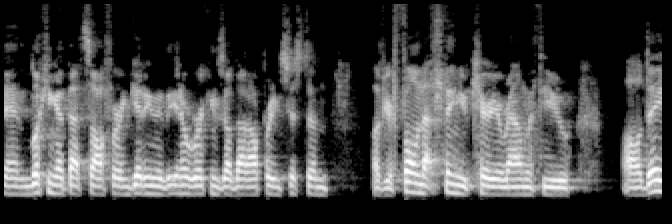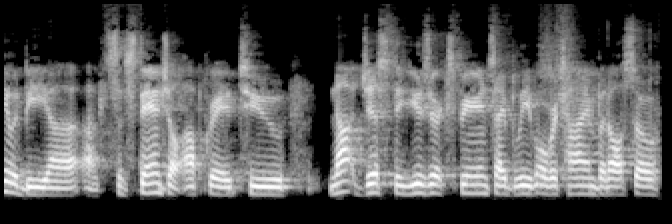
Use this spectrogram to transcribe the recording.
and looking at that software and getting the inner workings of that operating system of your phone, that thing you carry around with you all day, it would be a, a substantial upgrade to not just the user experience, I believe, over time, but also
